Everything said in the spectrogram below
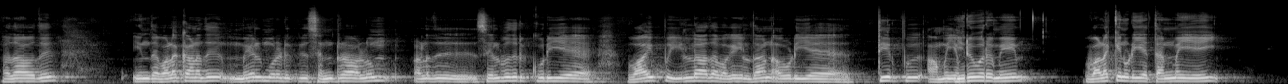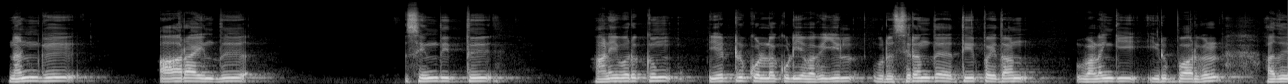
அதாவது இந்த வழக்கானது மேல்முறையீடுக்கு சென்றாலும் அல்லது செல்வதற்குரிய வாய்ப்பு இல்லாத வகையில்தான் அவருடைய தீர்ப்பு அமையும். இருவருமே வழக்கினுடைய தன்மையை நன்கு ஆராய்ந்து சிந்தித்து அனைவருக்கும் ஏற்றுக்கொள்ளக்கூடிய வகையில் ஒரு சிறந்த தீர்ப்பை தான் வழங்கி இருப்பார்கள். அது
